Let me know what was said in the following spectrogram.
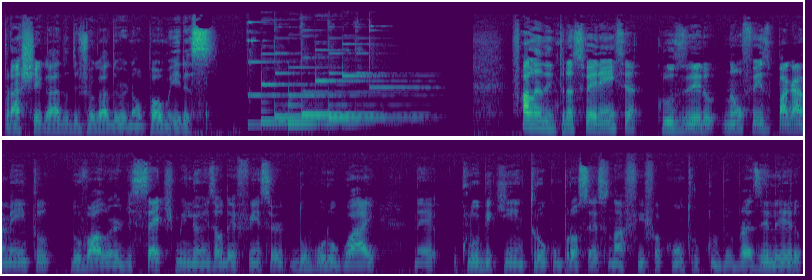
para a chegada do jogador no Palmeiras. Falando em transferência, Cruzeiro não fez o pagamento do valor de 7 milhões ao defensor do Uruguai, né, o clube que entrou com processo na FIFA contra o clube brasileiro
